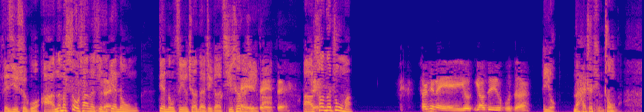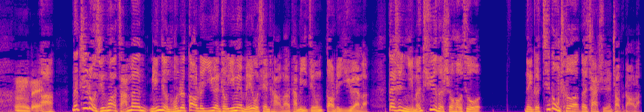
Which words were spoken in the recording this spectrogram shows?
飞机事故啊，那么受伤的就是电动电动自行车的这个骑车的这一方，对啊，伤得重吗？伤现在有腰椎有骨折，哎呦，那还是挺重的。嗯，对啊，那这种情况，咱们民警同志到了医院之后，因为没有现场了，他们已经到了医院了。但是你们去的时候，就那个机动车的驾驶员找不着了。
